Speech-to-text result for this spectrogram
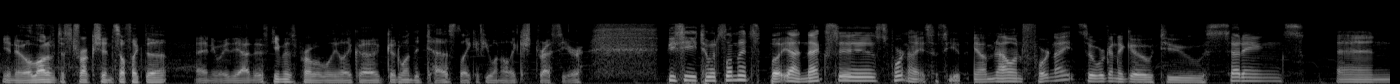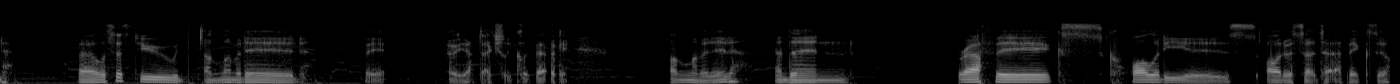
you know, a lot of destruction, stuff like that. Anyway, yeah, this game is probably like a good one to test, like if you want to like stress your PC to its limits. But yeah, next is Fortnite. So see, yeah, I'm now in Fortnite, so we're gonna go to settings and uh, let's just do unlimited. Wait, oh, you have to actually click that. Okay, unlimited, and then graphics quality is auto set to epic. So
